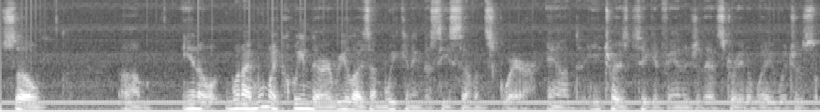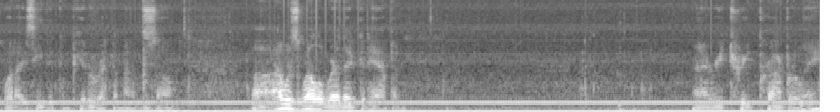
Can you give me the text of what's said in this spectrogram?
So you know, when I move my queen there, I realize I'm weakening the c7 square, and he tries to take advantage of that straight away, which is what I see the computer recommends. So uh, I was well aware that could happen. And I retreat properly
